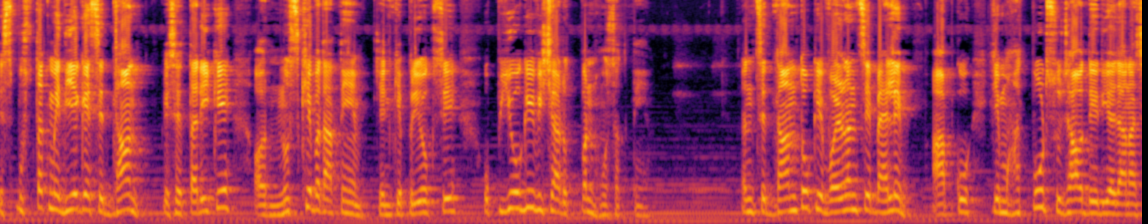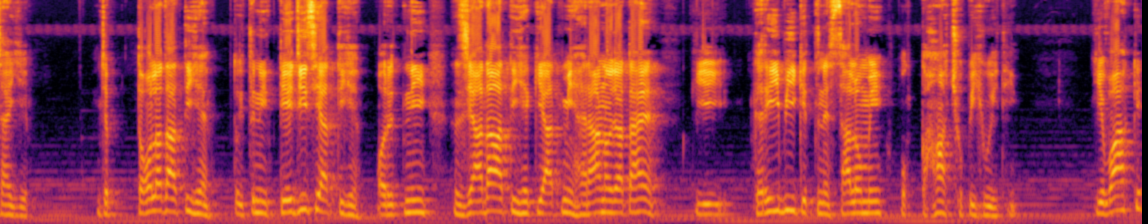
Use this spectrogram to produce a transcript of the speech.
इस पुस्तक में दिए गए सिद्धांत ऐसे तरीके और नुस्खे बताते हैं, जिनके प्रयोग से उपयोगी विचार उत्पन्न हो सकते हैं। इन सिद्धांतों के वर्णन से पहले आपको ये महत्वपूर्ण सुझाव दे दिया जाना चाहिए। जब दौलत आती है तो इतनी तेज़ी से आती है और इतनी ज़्यादा आती है कि आदमी हैरान हो जाता है कि गरीबी कितने सालों में वो कहाँ छुपी हुई थी। ये वाक्य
